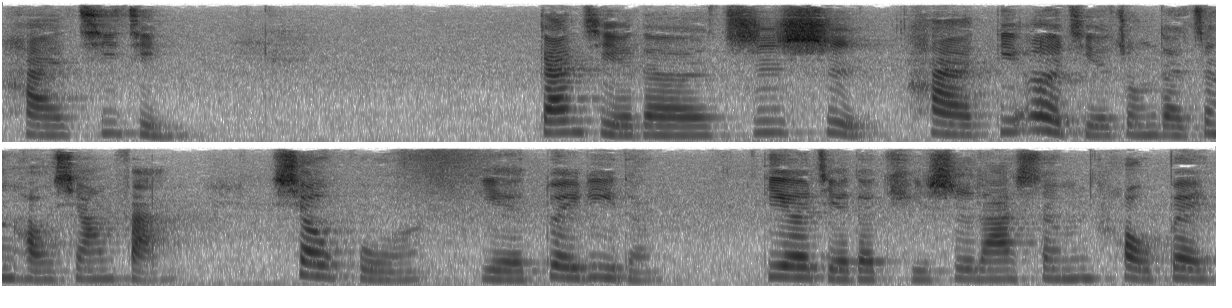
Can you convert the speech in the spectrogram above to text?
和机警。干节的姿势和第二节中的正好相反，效果也对立的。第二节的提示拉伸后背，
